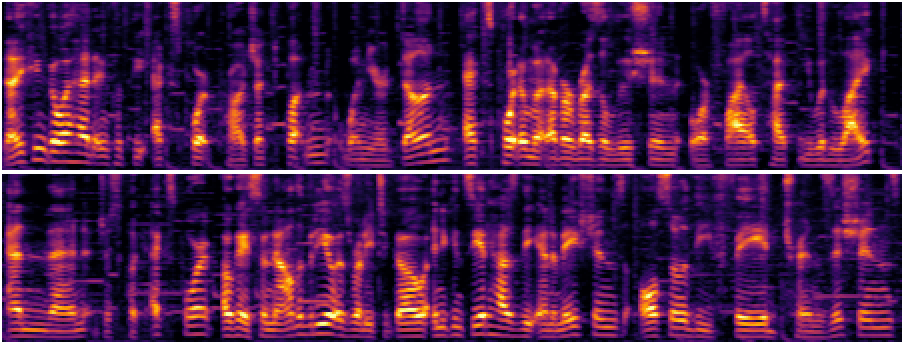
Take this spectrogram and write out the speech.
Now you can go ahead and click the export project button when you're done, export in whatever resolution or file type you would like, and then just click export. Okay, so now the video is ready to go, and you can see it has the animations, also the fade transitions,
